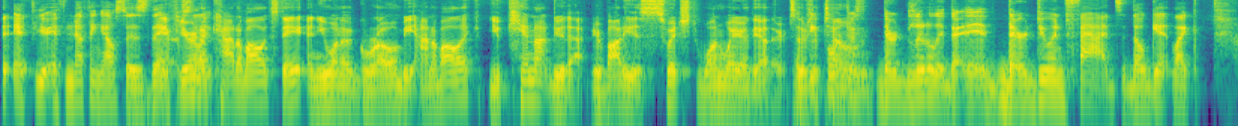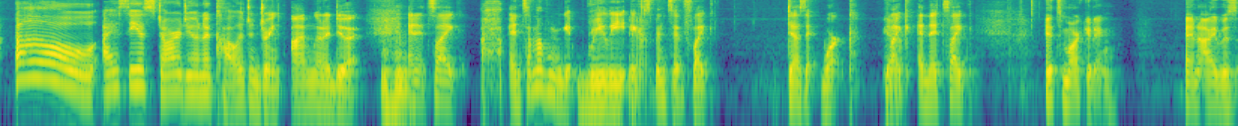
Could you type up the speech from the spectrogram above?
if you if nothing else is there. If you're So, in like, a catabolic state and you want to grow and be anabolic, you cannot do that. Your body is switched one way or the other. So There's a people just they're literally they're, they're doing fads. They'll get like, oh, I see a star doing a collagen drink. I'm gonna do it, Mm-hmm. and it's like, and some of them get really expensive. Like, does it work? Like, and it's like, It's marketing. And I was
